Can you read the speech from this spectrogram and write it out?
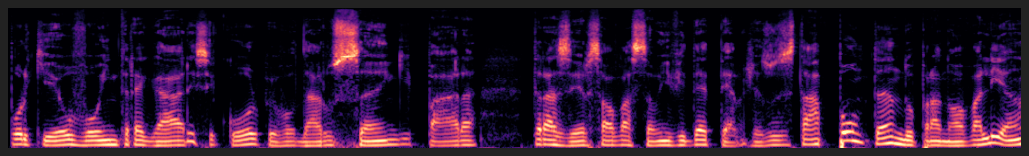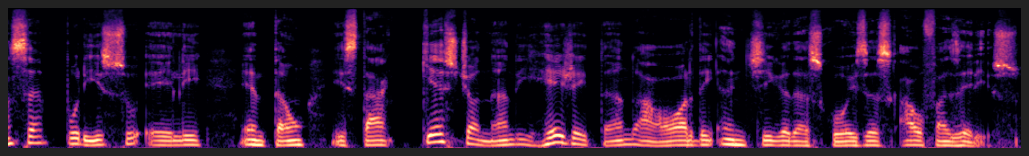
porque eu vou entregar esse corpo, eu vou dar o sangue para trazer salvação e vida eterna. Jesus está apontando para a nova aliança, por isso ele então está questionando e rejeitando a ordem antiga das coisas ao fazer isso.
